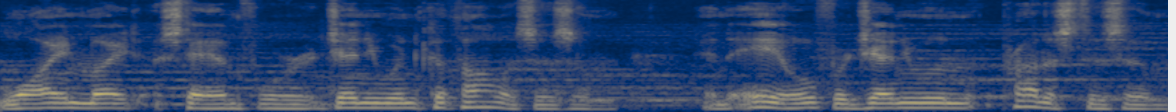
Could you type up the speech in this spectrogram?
Wine might stand for genuine Catholicism, and ale for genuine Protestantism.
